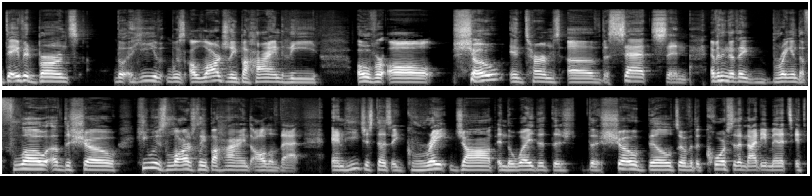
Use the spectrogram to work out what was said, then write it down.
David Byrne's. The, he was a largely behind the overall show in terms of the sets and everything that they bring in the flow of the show. He was largely behind all of that and he just does a great job in the way that the the show builds over the course of the 90 minutes. It's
